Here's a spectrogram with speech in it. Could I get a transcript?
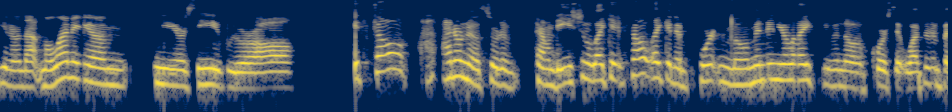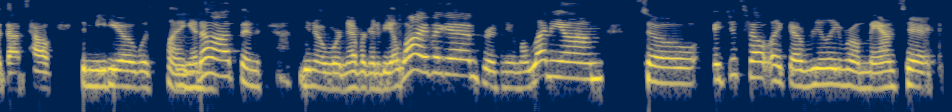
you know, that millennium New Year's Eve, we were all, it felt, I don't know, sort of foundational. Like it felt like an important moment in your life, even though, of course, it wasn't. But that's how the media was playing mm. it up. And, you know, we're never going to be alive again for a new millennium. So it just felt like a really romantic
